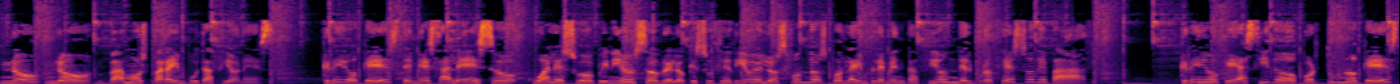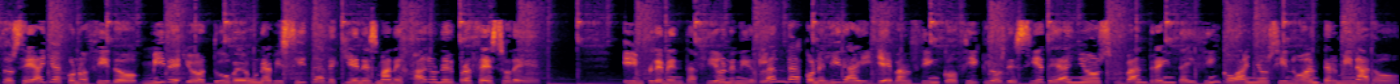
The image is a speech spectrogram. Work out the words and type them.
No, no, vamos para imputaciones. Creo que este mes sale eso, ¿cuál es su opinión sobre lo que sucedió en los fondos por la implementación del proceso de paz? Creo que ha sido oportuno que esto se haya conocido, mire, yo tuve una visita de quienes manejaron el proceso de Implementación en Irlanda con el IRA y llevan 5 ciclos de 7 años, van 35 años y no han terminado.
